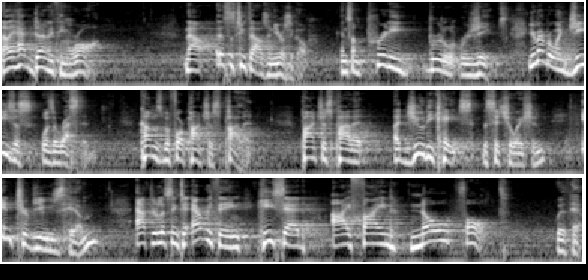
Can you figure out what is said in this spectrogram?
Now, they hadn't done anything wrong. Now, this is 2,000 years ago in some pretty brutal regimes. You remember when Jesus was arrested, comes before Pontius Pilate. Pontius Pilate adjudicates the situation, interviews him. After listening to everything, he said, I find no fault with him.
